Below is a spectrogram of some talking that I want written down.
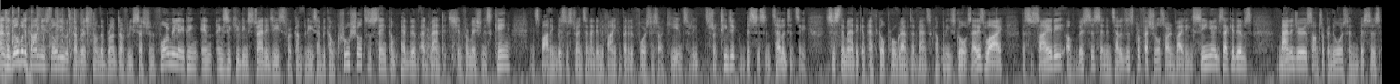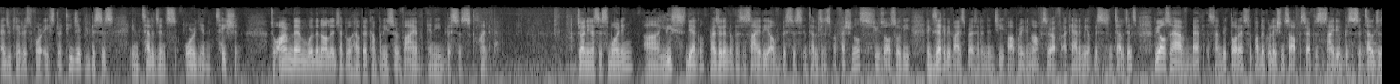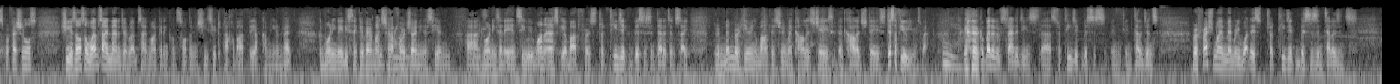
As the global economy slowly recovers from the brunt of recession, formulating and executing strategies for companies have become crucial to sustain competitive advantage. Information is king, and spotting business trends and identifying competitive forces are key in strategic business intelligence, a systematic and ethical program to advance a company's goals. That is why the Society of Business and Intelligence Professionals are inviting senior executives managers, entrepreneurs, and business educators for a strategic business intelligence orientation to arm them with the knowledge that will help their companies survive any business climate. Joining us this morning uh, Liz Diego, President of the Society of Business Intelligence Professionals. She is also the Executive Vice President and Chief Operating Officer of Academy of Business Intelligence. We also have Beth San Victores, a Public Relations Officer of the Society of Business Intelligence Professionals. She is also website manager and website marketing consultant, and she's here to talk about the upcoming event. Good morning, ladies. Thank you very much uh, for joining us here in, uh, at Mornings at ANC. We want to ask you about first strategic business intelligence. I remember hearing about this during my college days, uh, college days just a few years back. Yeah. Competitive strategies, uh, strategic business in intelligence. Refresh my memory. What is strategic business intelligence?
